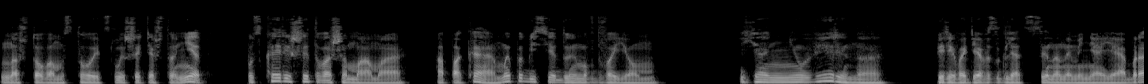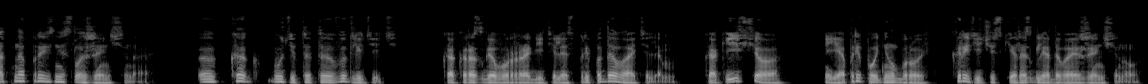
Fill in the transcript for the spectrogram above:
Но что вам стоит слышать, а что нет, пускай решит ваша мама. А пока мы побеседуем вдвоем. Я не уверена, переводя взгляд сына на меня и обратно, произнесла женщина. «Э, как будет это выглядеть? Как разговор родителя с преподавателем? Как еще? Я приподнял бровь, критически разглядывая женщину.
